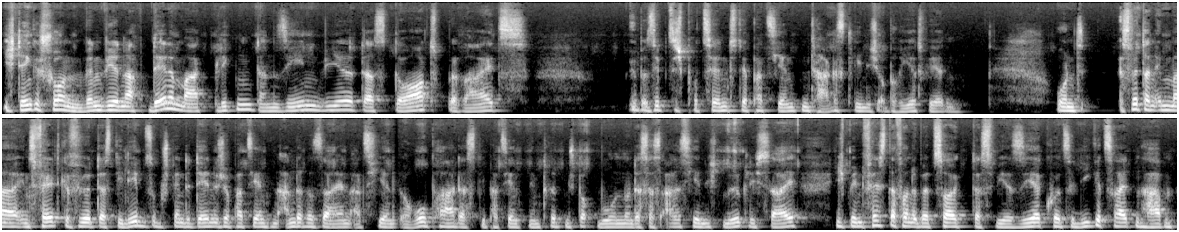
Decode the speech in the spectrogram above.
Ich denke schon. Wenn wir nach Dänemark blicken, dann sehen wir, dass dort bereits über 70 Prozent der Patienten tagesklinisch operiert werden. Und es wird dann immer ins Feld geführt, dass die Lebensumstände dänischer Patienten andere seien als hier in Europa, dass die Patienten im dritten Stock wohnen und dass das alles hier nicht möglich sei. Ich bin fest davon überzeugt, dass wir sehr kurze Liegezeiten haben,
